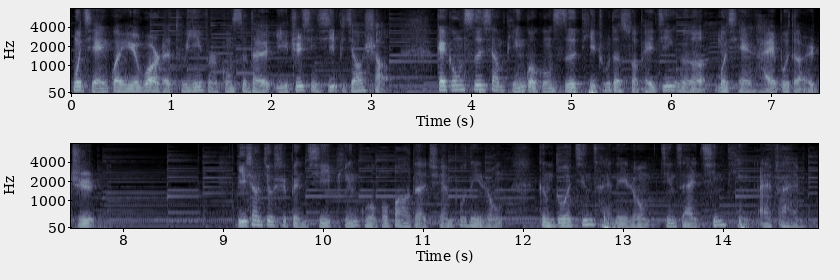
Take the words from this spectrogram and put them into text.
目前，关于 Word to Infer 公司的已知信息比较少。该公司向苹果公司提出的索赔金额目前还不得而知。以上就是本期苹果播报的全部内容，更多精彩内容尽在蜻蜓 FM。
